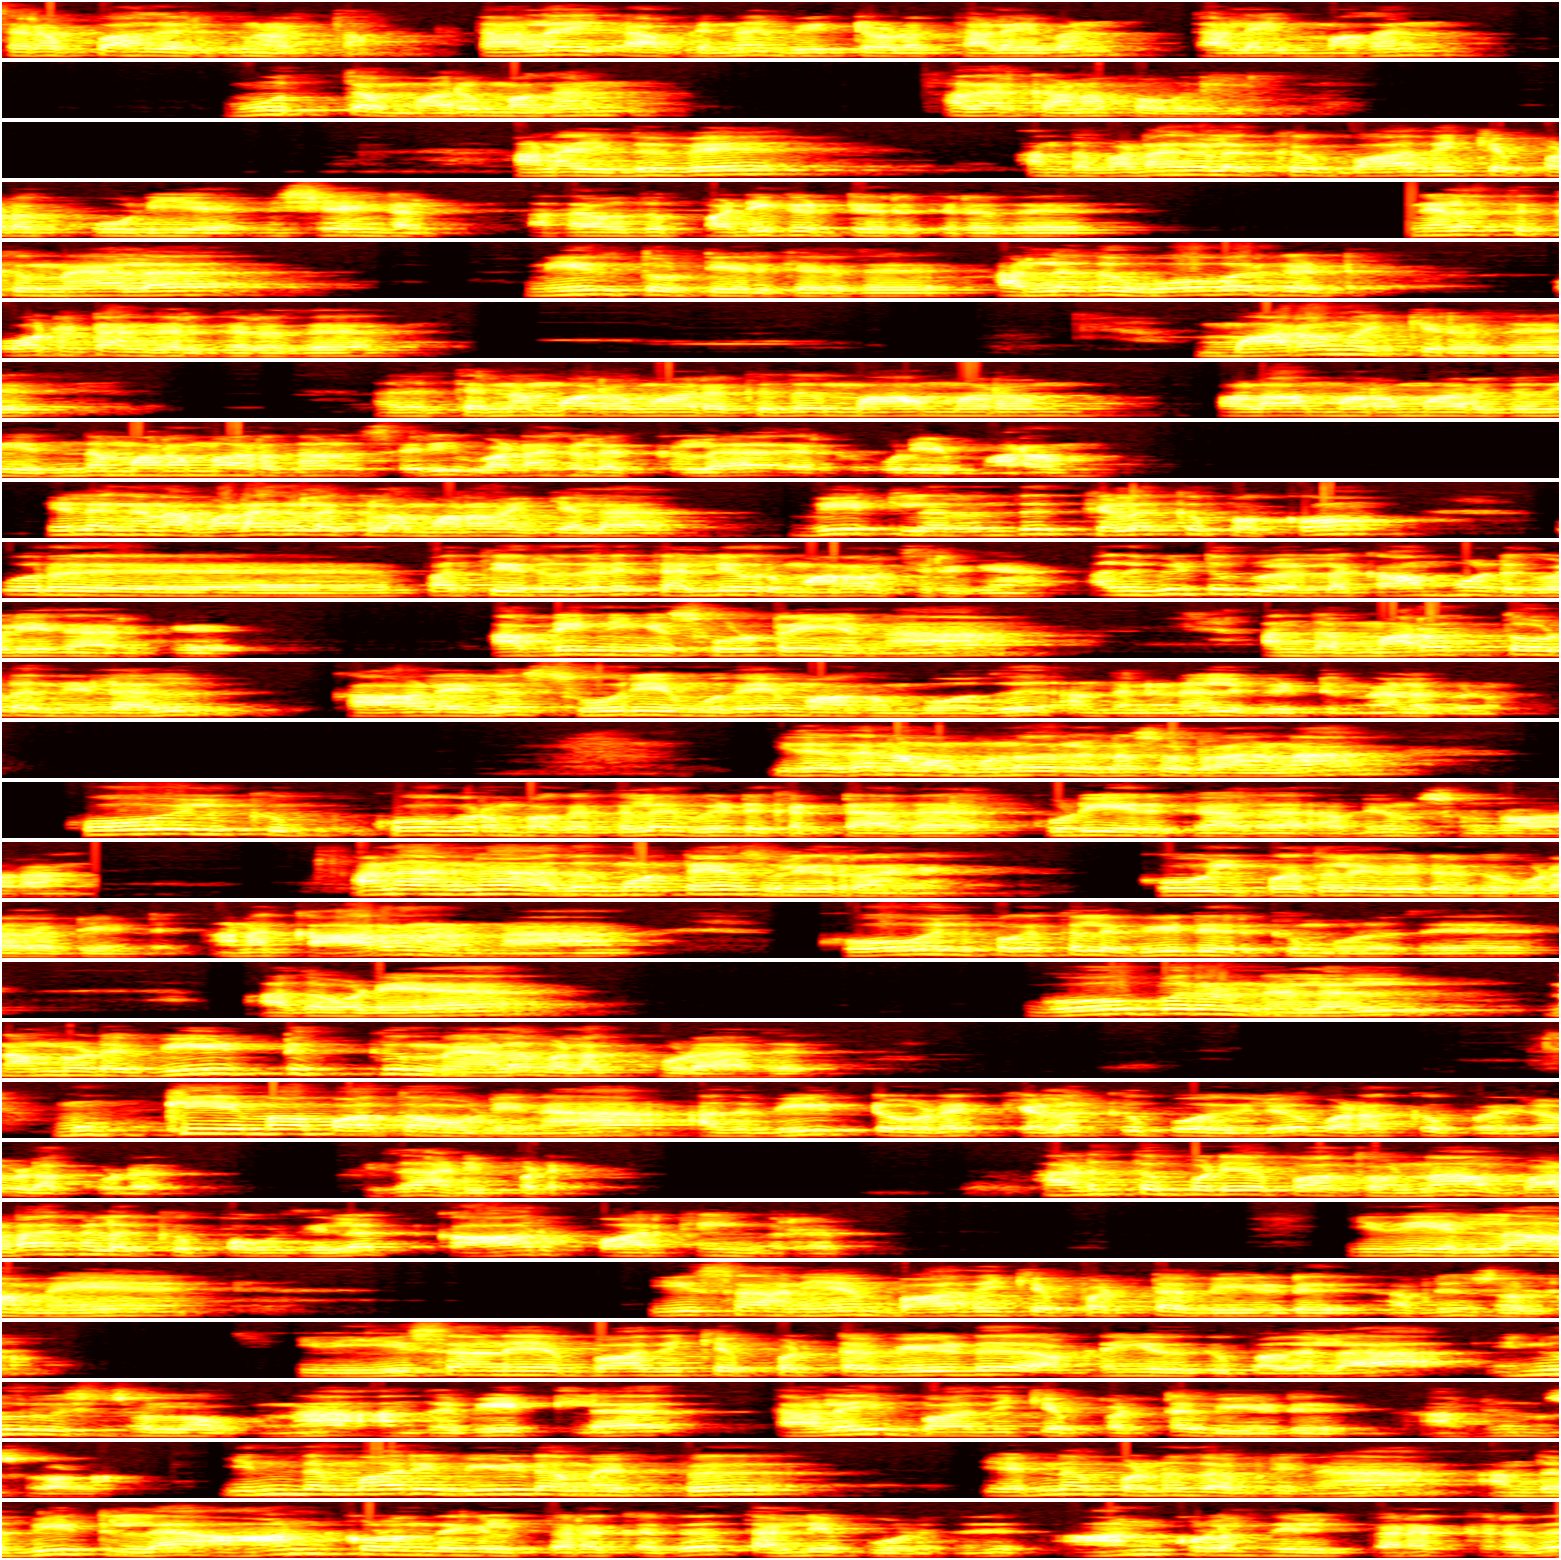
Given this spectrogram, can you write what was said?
சிறப்பாக இருக்குன்னு அர்த்தம். தலை அப்படின்னா வீட்டோட தலைவன் தலைமகன் மூத்த மருமகன் அதற்கான பகுதி. ஆனால் இதுவே அந்த வடகிழக்கு பாதிக்கப்படக்கூடிய விஷயங்கள் அதாவது படிக்கட்டு இருக்கிறது நிலத்துக்கு மேலே நீர் தொட்டி இருக்கிறது அல்லது ஓவர்கட் வாட்டர் டேங்க் இருக்கிறது மரம் வைக்கிறது அது தென்னை மரமாக இருக்குது மாமரம் பலா மரமாக இருக்குது எந்த மரமாக இருந்தாலும் சரி வடகிழக்கில் இருக்கக்கூடிய மரம் இல்லைங்க நான் வடகிழக்கில் மரம் வைக்கல. வீட்ல இருந்து கிழக்கு பக்கம் ஒரு பத்து இருபது அடி தள்ளி ஒரு மரம் வச்சிருக்கேன். அது வீட்டுக்குள்ள இல்லை காம்பவுண்டுக்கு வெளியே தான் இருக்கு. அப்படின்னு நீங்க சொல்றீங்கன்னா அந்த மரத்தோட நிழல் காலையில சூரியன் உதயமாகும் போது அந்த நிழல் வீட்டு மேல விழும். இதை தான் நம்ம முன்னோர்கள் என்ன சொல்றாங்கன்னா கோவிலுக்கு கோபுரம் பக்கத்துல வீடு கட்டாத குடி இருக்காத அப்படின்னு நம்ம சொல்ற வராங்க. ஆனா என்ன அது மொட்டையா சொல்லிடுறாங்க. கோவில் பக்கத்துல வீடு இருக்கக்கூடாது அப்படின்ட்டு. ஆனா காரணம் என்னன்னா கோவில் பக்கத்துல வீடு இருக்கும் பொழுது அதோடைய கோபுர நிழல் நம்மளோட வீட்டுக்கு மேல விழக்கூடாது. முக்கியமா பார்த்தோம் அப்படின்னா அது வீட்டோட கிழக்கு பகுதியிலோ வடக்கு பகுதியிலோ விழக்கூடாது. இதுதான் அடிப்படை. அடுத்தபடியா பார்த்தோம்னா வடகிழக்கு பகுதியில கார் பார்க்கிங் விடுறது. இது எல்லாமே ஈசானிய பாதிக்கப்பட்ட வீடு அப்படின்னு சொல்றோம். இது ஈசானிய பாதிக்கப்பட்ட வீடு அப்படிங்கிறதுக்கு பதிலாக இன்னொரு விஷயம் சொல்லணும் அப்படின்னா அந்த வீட்டில் தலை பாதிக்கப்பட்ட வீடு அப்படின்னு சொல்லலாம். இந்த மாதிரி வீடு அமைப்பு என்ன பண்ணுது அப்படின்னா அந்த வீட்டில் ஆண் குழந்தைகள் பிறக்கிறத தள்ளி போடுது. ஆண் குழந்தைகள் பிறக்கிறத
